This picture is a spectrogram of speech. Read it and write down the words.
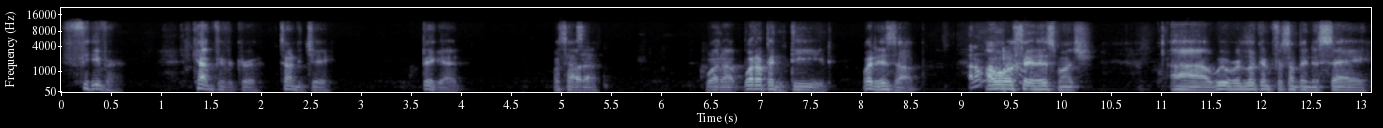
fever, cabin fever crew. Tony G, Big Ed. What's What happening? What up? What up? Indeed. What is up? I don't I know. will say this much. Uh, we were looking for something to say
